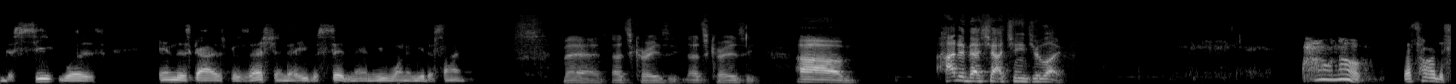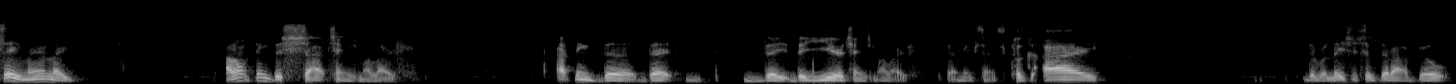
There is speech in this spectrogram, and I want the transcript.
the seat was in this guy's possession that he was sitting in. He wanted me to sign it. Man, that's crazy. That's crazy. Um, how did that shot change your life? I don't know. That's hard to say, man. Like, I don't think the shot changed my life. I think the that the the year changed my life. That makes sense, because I the relationships that I built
